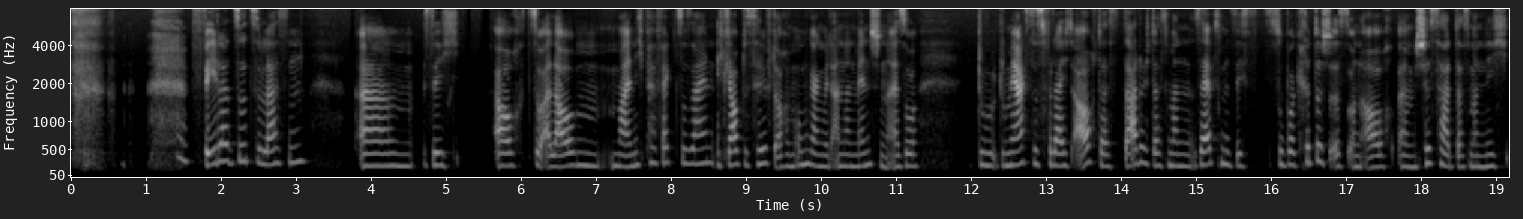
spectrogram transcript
Fehler zuzulassen, ähm, sich auch zu erlauben, mal nicht perfekt zu sein. Ich glaube, das hilft auch im Umgang mit anderen Menschen. Also du, du merkst es vielleicht auch, dass dadurch, dass man selbst mit sich super kritisch ist und auch ähm, Schiss hat, dass man nicht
